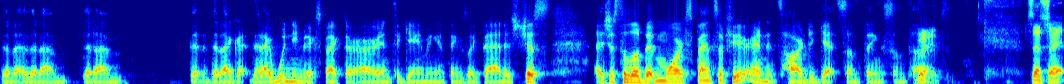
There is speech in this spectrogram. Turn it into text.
that I- that I'm that I'm that, that I got that I wouldn't even expect are, are into gaming and things like that. It's just it's just a little bit more expensive here, and it's hard to get some things sometimes. Right. So that's why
